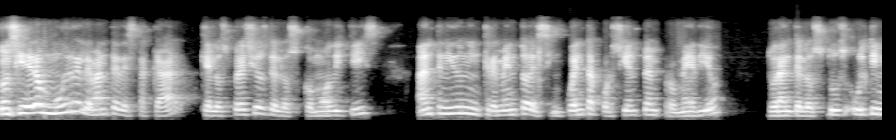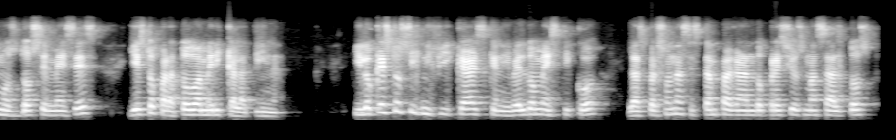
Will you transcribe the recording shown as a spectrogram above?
Considero muy relevante destacar que los precios de los commodities han tenido un incremento del 50% en promedio durante los últimos 12 meses y esto para toda América Latina. Y lo que esto significa es que a nivel doméstico las personas están pagando precios más altos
